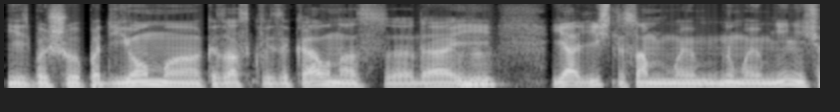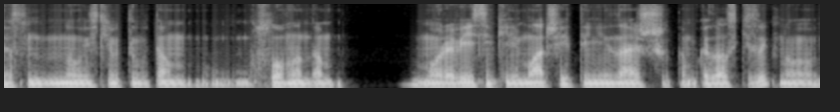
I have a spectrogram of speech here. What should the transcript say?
есть большой подъем э, казахского языка у нас, э, да, и Мгм. я лично сам, мое, ну, мое мнение сейчас, ну, если ты там, условно, там, мой ровесник или младший, ты не знаешь там казахский язык, ну,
